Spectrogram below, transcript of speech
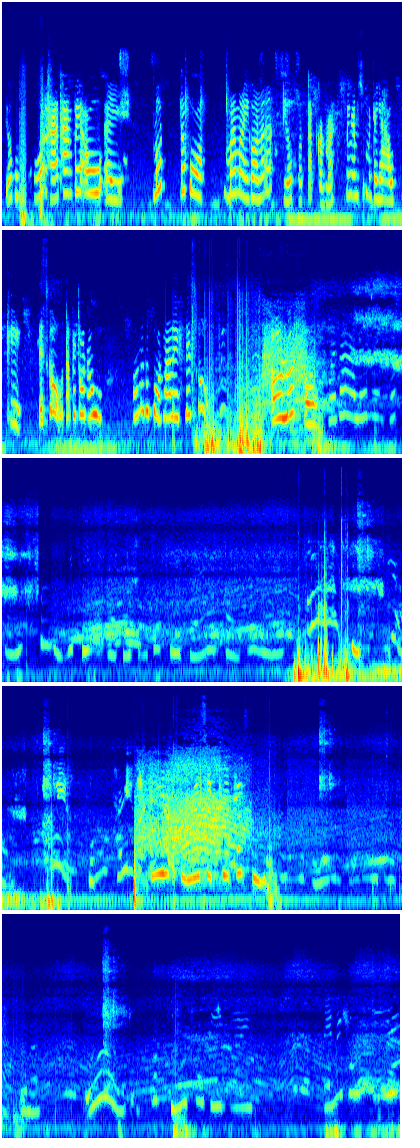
เดี๋ยวผมขอหาทางไปเอาไอ้รถจะปอดมาใหม่ก่อนนะ เดี๋ยวขอตัดก่อนนะ ไม่งั้นคลิปมันจะยาว โอเค let's go ตัดไปตอนเอาเอารถจะปอดมาเลย let's go เอารถออกมาได้แล้วนะครับผมใช้ดีแล้วผมมีสกิลแค่สี่อย่างนะเออก็ถือโชคดีไปแต่ไม่โชคดีแล้ว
